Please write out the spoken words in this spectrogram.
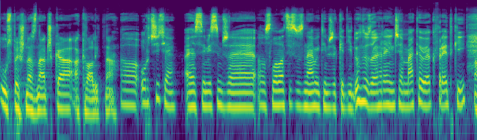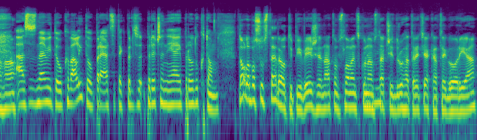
úspešná značka a kvalitná. O, určite. A ja si myslím, že Slováci sú známi tým, že keď idú do zahraničia, makajú jak fredky Aha. a sú známi tou kvalitou práce, tak prečo, prečo nie aj produktom? No lebo sú stereotypy, vieš, že na tom Slovensku nám stačí druhá, tretia kategória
